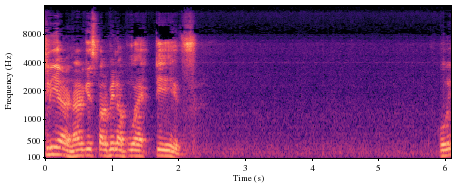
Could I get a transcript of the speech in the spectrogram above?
ক্লিয়ার নার্গিস পারভিন আপু অ্যাক্টিভ কই।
